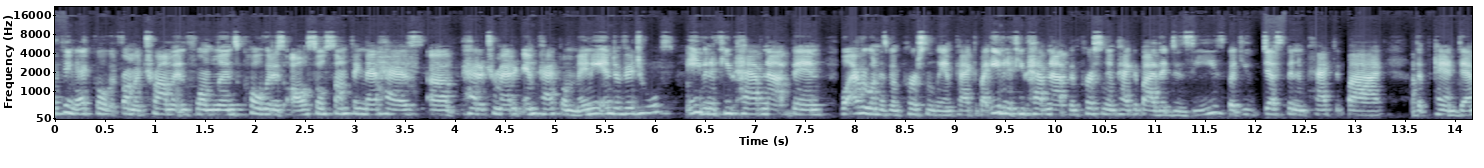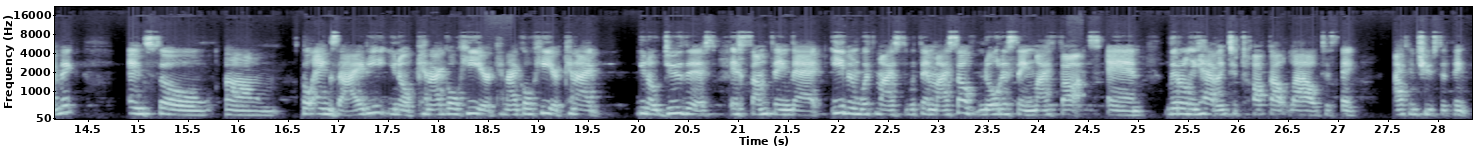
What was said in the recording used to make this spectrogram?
looking at COVID from a trauma informed lens, COVID is also something that has uh, had a traumatic impact on many individuals. Even if you have not been, well, everyone has been personally impacted by, even if you have not been personally impacted by the disease, but you've just been impacted by the pandemic. And so, um, so anxiety, you know, can I go here? Can I go here? Can I, you know, do this is something that even with my within myself, noticing my thoughts and literally having to talk out loud to say, I can choose to think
